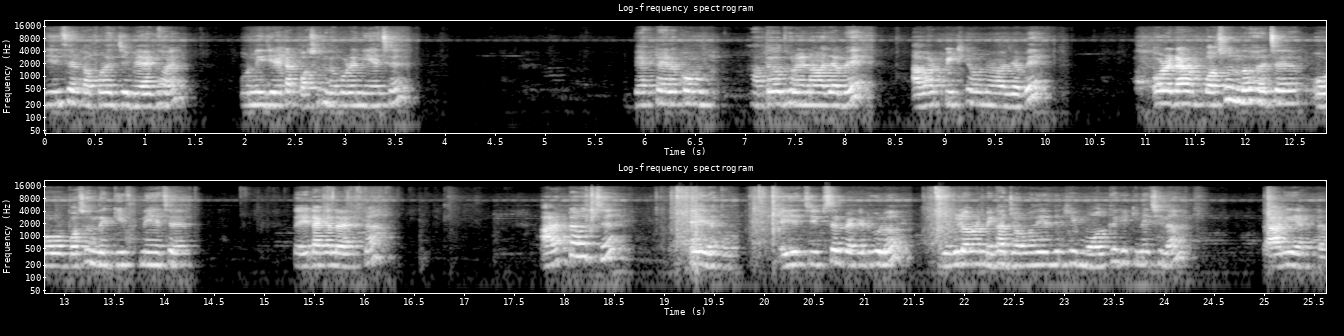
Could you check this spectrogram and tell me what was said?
জিন্সের কাপড়ের যে ব্যাগ হয়, ও নিজে এটা পছন্দ করে নিয়েছে। ব্যাগটা এরকম হাতেও ধরে নেওয়া যাবে, আবার পিঠেও নেওয়া যাবে। ওর এটা পছন্দ হয়েছে ওর পছন্দের গিফট নিয়েছে। তো এটা গেল একটা। আর একটা হচ্ছে, এই দেখো, এই যে চিপসের প্যাকেটগুলো যেগুলো আমরা মেঘার জন্মদিনের দিন সেই মল থেকে কিনেছিলাম, তারই একটা।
